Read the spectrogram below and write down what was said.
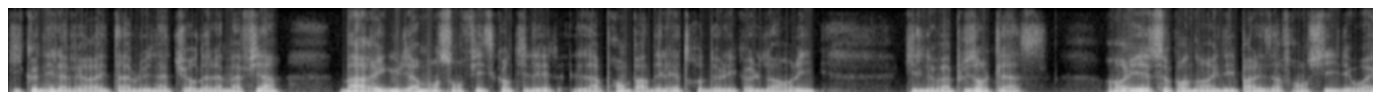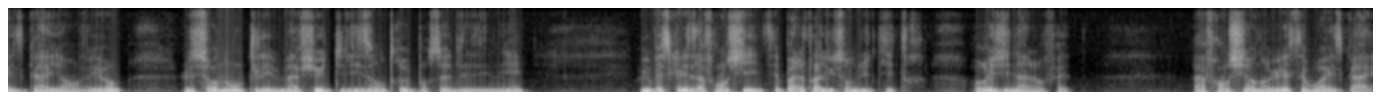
qui connaît la véritable nature de la mafia, bat régulièrement son fils quand il l'apprend par des lettres de l'école d'Henri qu'il ne va plus en classe. Henri est cependant aidé par les affranchis, les wise guys en VO, le surnom que les mafieux utilisent entre eux pour se désigner. Oui, parce que les affranchis, c'est pas la traduction du titre original en fait. Affranchi en anglais, c'est wise guy,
